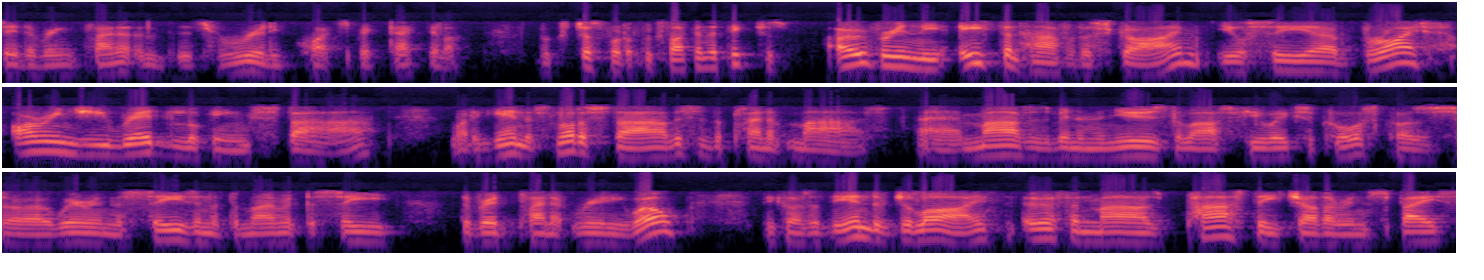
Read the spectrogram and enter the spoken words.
see the ring planet, and it's really quite spectacular looks just what it looks like in the pictures. Over in the eastern half of the sky, you'll see a bright orangey red looking star. But again, it's not a star. This is the planet Mars. Uh, Mars has been in the news the last few weeks, of course, because uh, we're in the season at the moment to see the red planet really well. Because at the end of July, Earth and Mars passed each other in space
